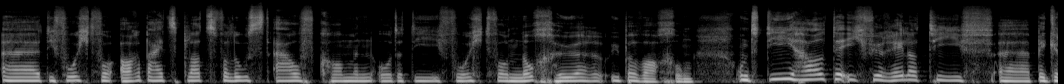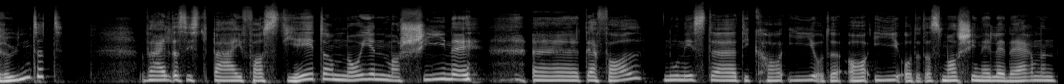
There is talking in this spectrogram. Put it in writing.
äh, die Furcht vor Arbeitsplatzverlust aufkommen oder die Furcht vor noch höherer Überwachung. Und die halte ich für relativ äh, begründet weil das ist bei fast jeder neuen Maschine äh, der Fall. Nun ist äh, die KI oder AI oder das maschinelle Lernen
